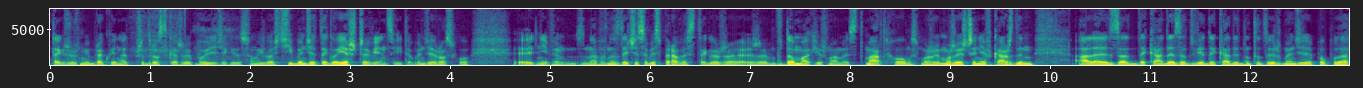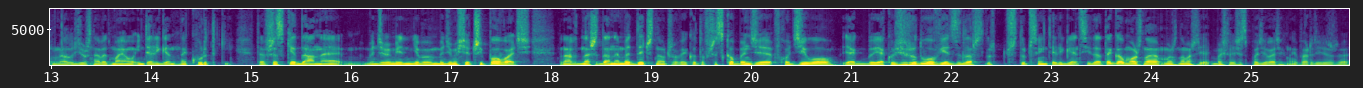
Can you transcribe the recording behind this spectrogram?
także już mi brakuje nawet przedrostka, żeby powiedzieć, jakie to są ilości i będzie tego jeszcze więcej, to będzie rosło. Y, nie wiem, na pewno zdajecie sobie sprawę z tego, że, że w domach już mamy smart homes, może, może jeszcze nie w każdym, ale za dekadę, za dwie dekady, no to to już będzie popularne. Ludzie już nawet mają inteligentne kurtki. Te wszystkie dane, będziemy, nie będziemy się chipować, nawet nasze dane medyczne o człowieku, to wszystko będzie wchodziło jakby jako źródło wiedzy dla sztucznej inteligencji. Dlatego można, można myślę się spodziewać jak najbardziej, że,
